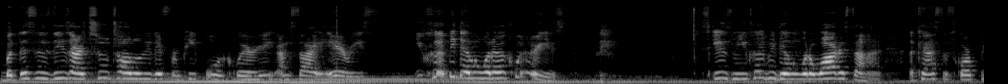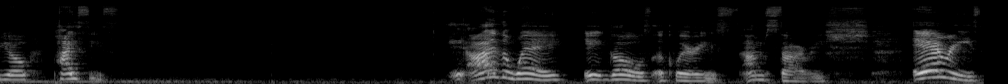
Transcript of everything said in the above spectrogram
But this is these are two totally different people, Aquarius. I'm sorry, Aries. You could be dealing with an Aquarius. Excuse me, you could be dealing with a water sign, a Cancer, Scorpio, Pisces. Either way it goes, Aquarius. I'm sorry. Aries,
